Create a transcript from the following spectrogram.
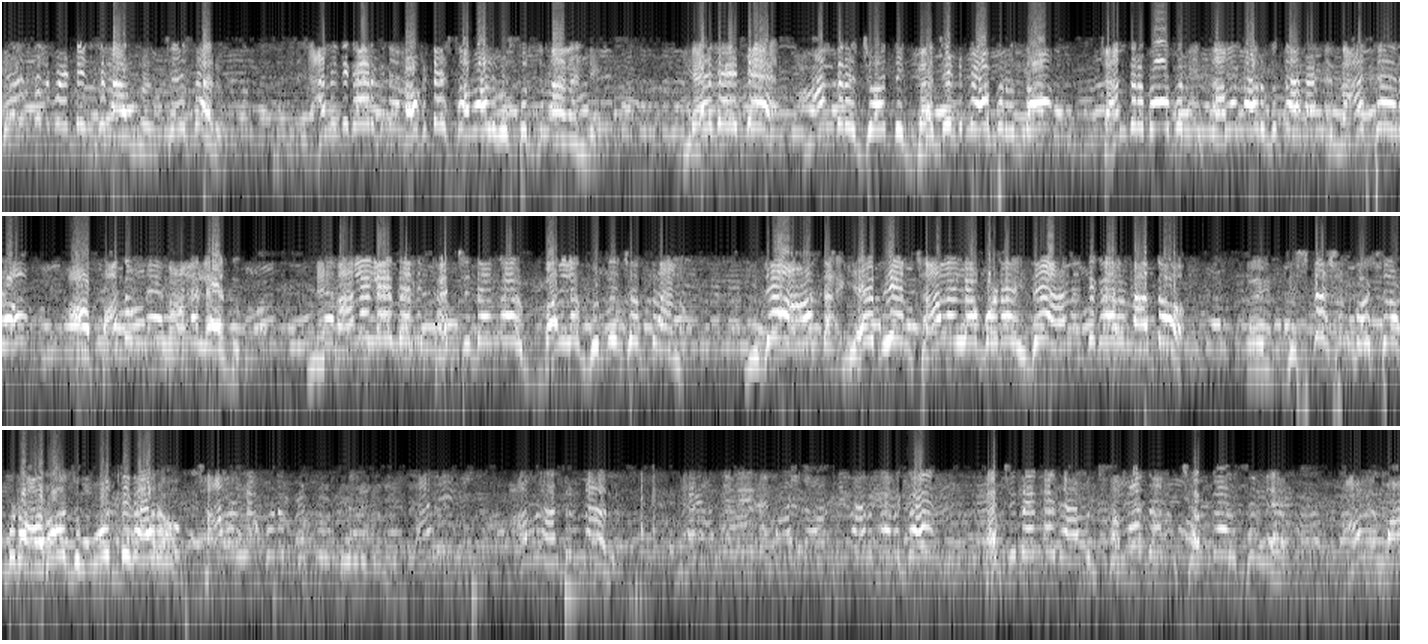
కేసులు పెట్టించిన చేశారు. అనిత గారికి నేను ఒకటే సవాల్ విసురుతున్నానండి. ఏదైతే ఆంధ్రజ్యోతి గజెట్ పేపర్లో చంద్రబాబుని తల నరుకుతానని రాశారో ఆ పదం నేను అనలేదు. నేను అనలేదని ఖచ్చితంగా బల్ల గుర్తు చెప్తాను ఇదే ఆంధ్ర ఏబిఎన్ ఛానల్లో కూడా ఇదే అనంత గారు నాతో డిస్కషన్ వచ్చినప్పుడు ఆ రోజు మూర్తి గారు ఛానల్లో కూడా ఆమె అంటున్నారు కనుక ఖచ్చితంగా ఆమెకు సమాధానం చెప్పాల్సిందే. ఆమె మా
